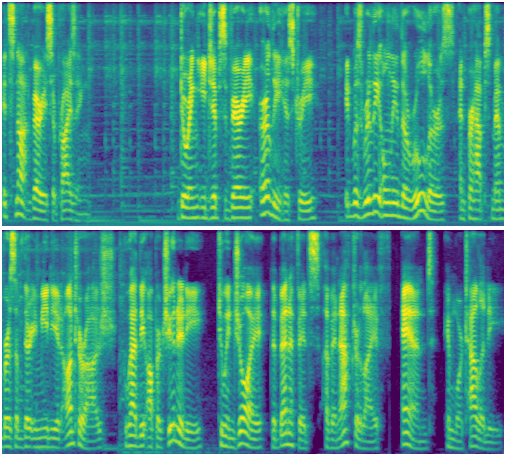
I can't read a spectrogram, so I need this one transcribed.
it's not very surprising. During Egypt's very early history, it was really only the rulers and perhaps members of their immediate entourage who had the opportunity to enjoy the benefits of an afterlife and immortality.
